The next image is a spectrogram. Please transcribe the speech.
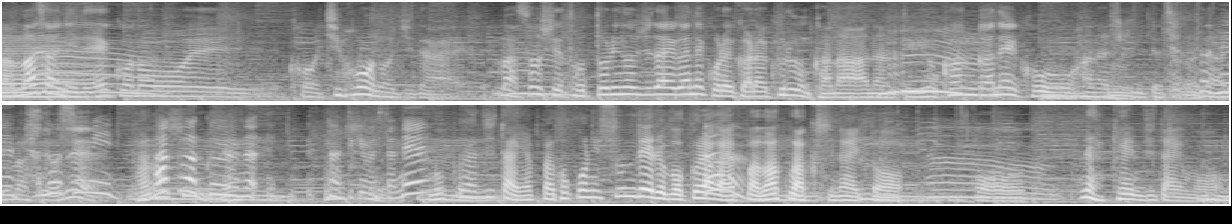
まあまさにね、このこう地方の時代。まあ、そして鳥取の時代がねこれから来るんかななんていう予感がねこうお話聞いてたら、ね、ありますよね。ワクワクななってきましたね。僕ら自体やっぱりここに住んでいる僕らがやっぱワクワクしないと、こうね県自体も。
